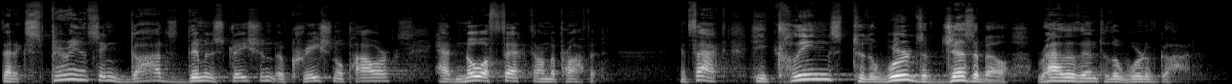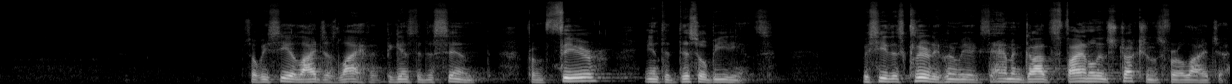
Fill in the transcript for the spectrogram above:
that experiencing God's demonstration of creational power had no effect on the prophet. In fact, he clings to the words of Jezebel rather than to the word of God. So we see Elijah's life, it begins to descend from fear into disobedience. We see this clearly when we examine God's final instructions for Elijah.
